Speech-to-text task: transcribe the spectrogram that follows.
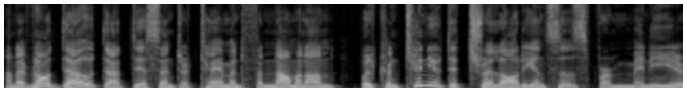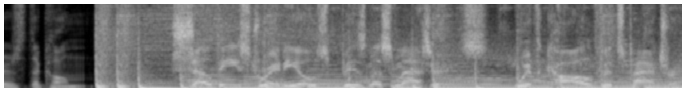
and I've no doubt that this entertainment phenomenon will continue to thrill audiences for many years to come. Southeast Radio's Business Matters with Karl Fitzpatrick.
